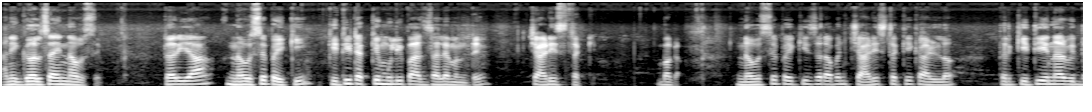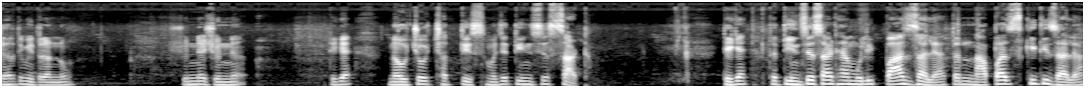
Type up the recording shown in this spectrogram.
आणि गर्ल्स आहे नऊशे. तर या नऊशेपैकी किती टक्के मुली पास झाल्या म्हणते? चाळीस टक्के. बघा नऊशेपैकी जर आपण चाळीस टक्के काढलं तर किती येणार विद्यार्थी मित्रांनो? शून्य शून्य. ठीक आहे? नऊ चौ छत्तीस म्हणजे तीनशे साठ. ठीक आहे? तर तीनशे साठ ह्या मुली पास झाल्या तर नापास किती झाल्या?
